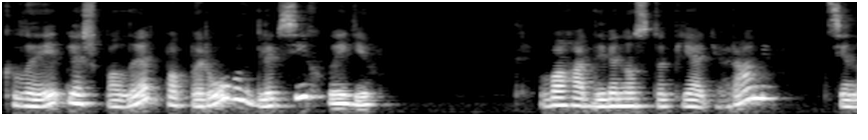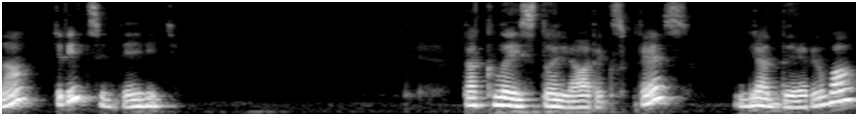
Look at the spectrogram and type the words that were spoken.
Клей для шпалер паперових для всіх видів. Вага 95 грамів ціна 39. Та клей столяр експрес для дерева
